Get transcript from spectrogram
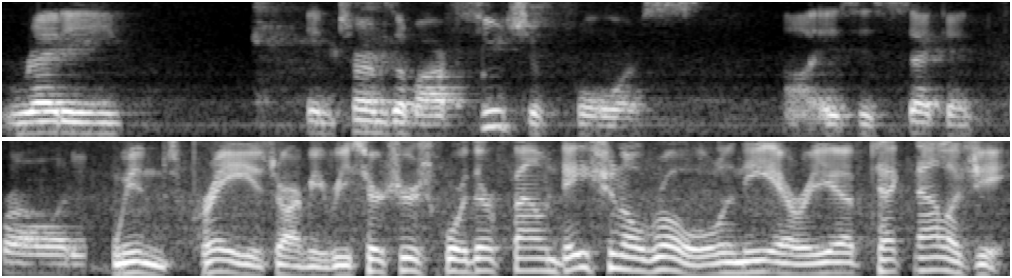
ready in terms of our future force uh, is his second priority. Wins praised Army researchers for their foundational role in the area of technology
